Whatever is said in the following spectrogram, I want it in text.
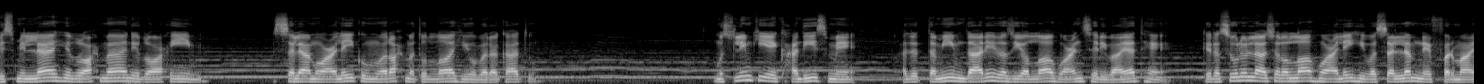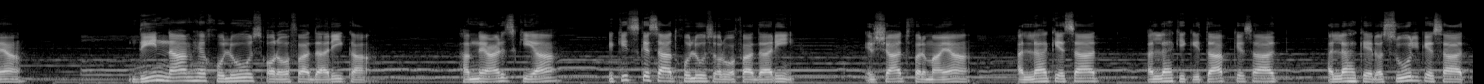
بسم اللہ الرحمن الرحیم۔ السلام علیکم ورحمۃ اللہ وبرکاتہ۔ مسلم کی ایک حدیث میں حضرت تمیم داری رضی اللہ عنہ سے روایت ہے کہ رسول اللہ صلی اللہ علیہ وسلم نے فرمایا، دین نام ہے خلوص اور وفاداری کا۔ ہم نے عرض کیا کہ کس کے ساتھ خلوص اور وفاداری؟ ارشاد فرمایا، اللہ کے ساتھ، اللہ کی کتاب کے ساتھ، اللہ کے رسول کے ساتھ۔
